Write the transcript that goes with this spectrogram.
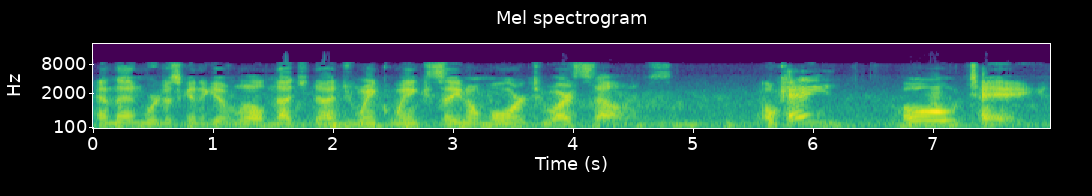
and then we're just going to give a little nudge, nudge, wink, wink, say no more to ourselves. Okay? Otay.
